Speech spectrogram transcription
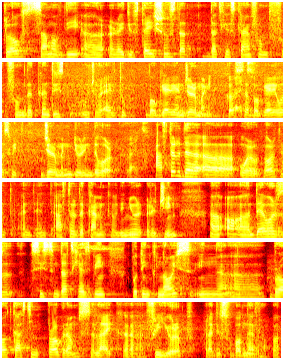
closed some of the uh, radio stations that, that has come from from the countries which were added to Bulgaria and Germany, because right. Uh, Bulgaria was with Germany during the war. Right. After the uh, World War and, and, and after the coming of the new regime, Uh, uh, there was a system that has been putting noise in uh, broadcasting programs like uh, Free Europe, Radio Svobodna Europa,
